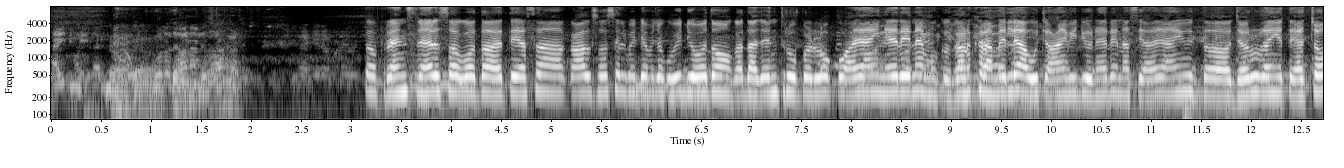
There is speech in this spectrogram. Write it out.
साइड में તો ફ્રેન્ડ્સ નરસોક હોતા. તે અસાं કાલ સોશિयल મીडिया में जेको वीडियो હતો, કદાચ એન થ્રુ પર લોકો આયા આઈ નેરે ને મુક ઘણખરા મેલ્યા ઉચ આ વિડિયો નેરે ને સી આયા, આયું તો જરૂર અહીં તે અચો.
